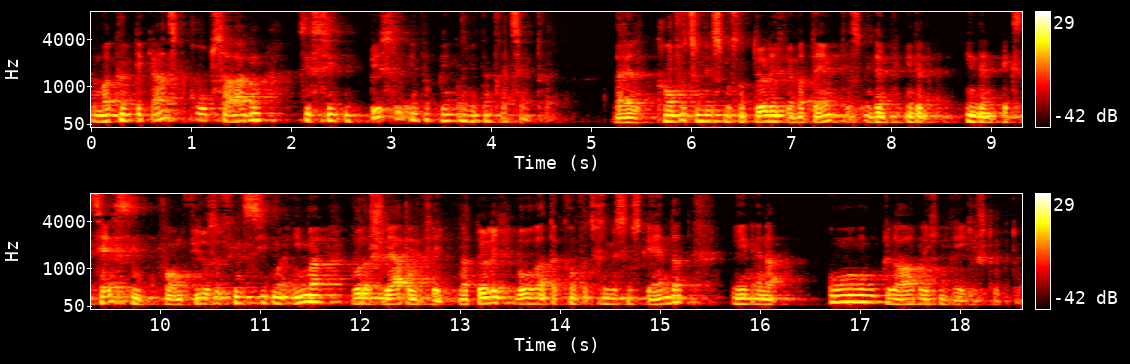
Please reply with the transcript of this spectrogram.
Und man könnte ganz grob sagen, sie sind ein bisschen in Verbindung mit den drei Zentren. Weil Konfuzianismus natürlich, wenn man denkt, dass in den, in den, in den Exzessen von Philosophien sieht man immer, wo der Schwerpunkt liegt. Natürlich, wo hat der Konfuzianismus geändert? In einer unglaublichen Regelstruktur.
